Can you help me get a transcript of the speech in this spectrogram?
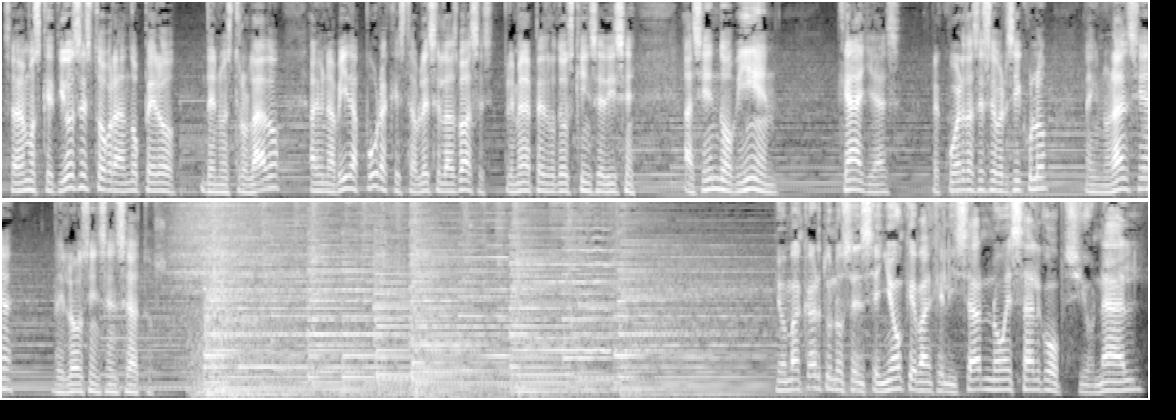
Sabemos que Dios está obrando, pero de nuestro lado hay una vida pura que establece las bases. 1 Pedro 2.15 dice, haciendo bien, callas. ¿Recuerdas ese versículo? La ignorancia de los insensatos. John MacArthur nos enseñó que evangelizar no es algo opcional,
